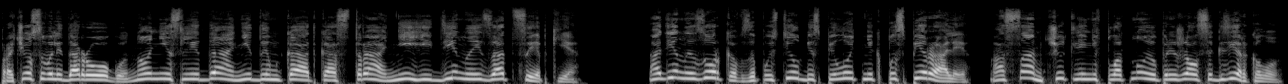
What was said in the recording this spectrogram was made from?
прочесывали дорогу, но ни следа, ни дымка от костра, ни единой зацепки. Один из орков запустил беспилотник по спирали, а сам чуть ли не вплотную прижался к зеркалу,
